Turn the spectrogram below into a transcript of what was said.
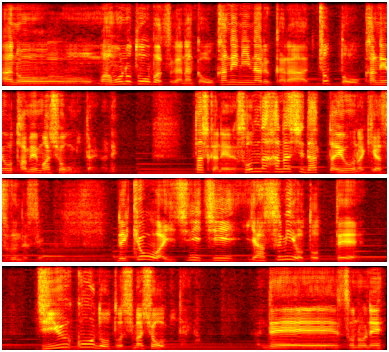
あのー、魔物討伐がなんかお金になるからちょっとお金を貯めましょうみたいなね確かねそんな話だったような気がするんですよ。で今日は一日休みを取って自由行動としましょうみたいな。でそのね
